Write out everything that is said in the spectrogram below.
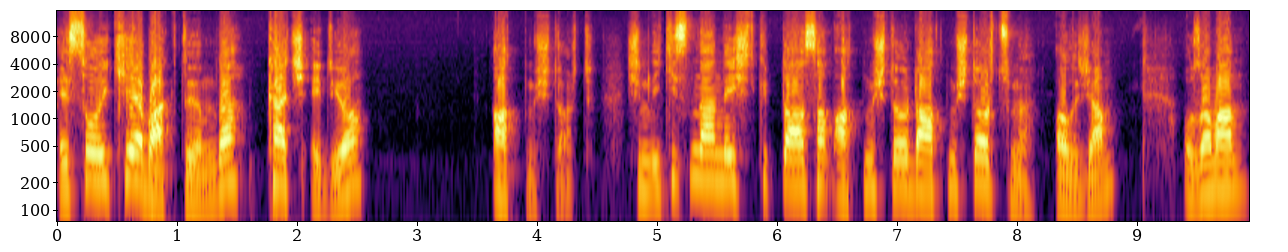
SO2'ye baktığımda kaç ediyor? 64. Şimdi ikisinden de eşit kütle alsam 64'e 64 mü alacağım? O zaman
